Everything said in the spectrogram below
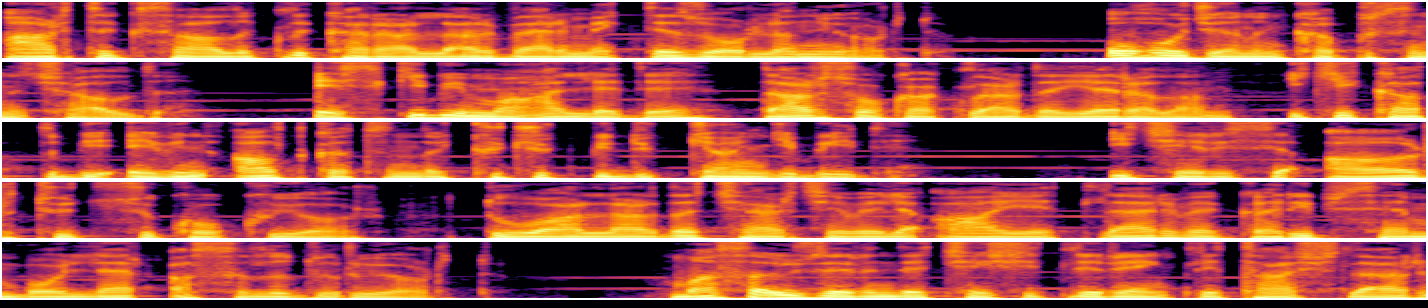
Artık sağlıklı kararlar vermekte zorlanıyordu. O hocanın kapısını çaldı. Eski bir mahallede, dar sokaklarda yer alan iki katlı bir evin alt katında küçük bir dükkan gibiydi. İçerisi ağır tütsü kokuyor, duvarlarda çerçeveli ayetler ve garip semboller asılı duruyordu. Masa üzerinde çeşitli renkli taşlar,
